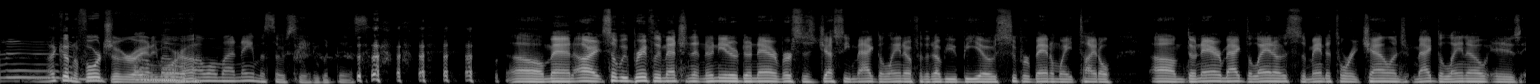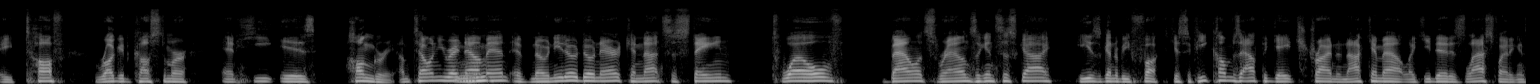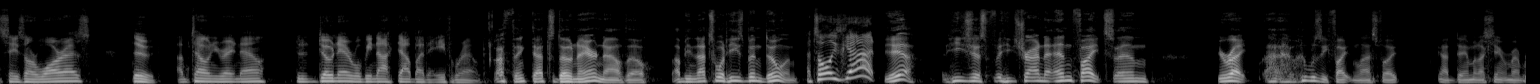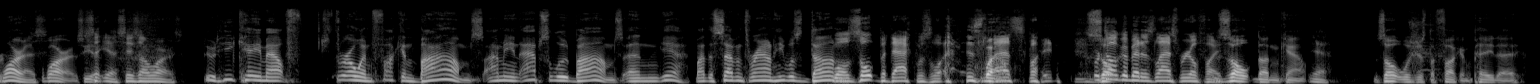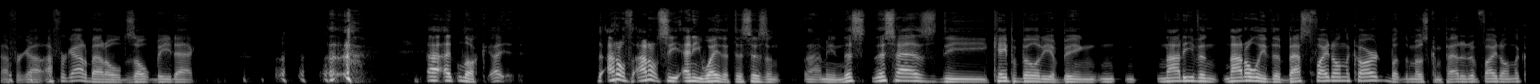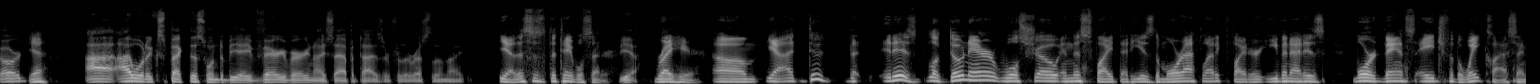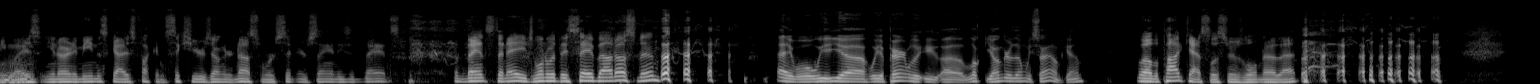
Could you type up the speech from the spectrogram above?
I couldn't afford Sugar Ray I don't anymore, know if? I want my name associated with this. oh man! All right, so we briefly mentioned it: Nonito Donaire versus Jessie Magdaleno for the WBO Super Bantamweight title. Um, Donaire Magdaleno. This is a mandatory challenge. Magdaleno is a tough, rugged customer, and he is hungry. I'm telling you right now, Mhm. man. If Nonito Donaire cannot sustain 12 balanced rounds against this guy, he is going to be fucked. Because if he comes out the gates trying to knock him out like he did his last fight against Cesar Juarez, dude, I'm telling you right now, D- Donaire will be knocked out by the eighth round. I think that's Donaire now, though. I mean, that's what he's been doing. That's all he's got. Yeah, he's just he's trying to end fights, and you're right. Uh, Who was he fighting last fight? God damn it, I can't remember. Juarez. Juarez, yeah. Yeah, Cesar Juarez. dude, he came out throwing fucking bombs. I mean, absolute bombs. And yeah, by the seventh round, he was done. Well, Zsolt Bedak was his Well, last fight. We're talking about his last real fight. Zsolt doesn't count. Yeah. Zsolt was just a fucking payday. I forgot. I forgot about old Zsolt Bedak. uh, look, I, I don't. I don't see any way that this isn't I mean this this has the capability of being n- not even not only the best fight on the card, but the most competitive fight on the card. Yeah. I, I would expect this one to be a very very nice appetizer for the rest of the night. Yeah, this is the table setter. Yeah. right here. Um, yeah, dude, that, it is. Look, Donaire will show in this fight that he is the more athletic fighter, even at his more advanced age for the weight class. Anyways, you know what I mean. This guy's fucking six years younger than us, and we're sitting here saying he's advanced, advanced in age. Wonder what they say about us, man. Hey, well we uh we apparently uh, look younger than we sound, Ken. Well, the podcast listeners won't know that.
